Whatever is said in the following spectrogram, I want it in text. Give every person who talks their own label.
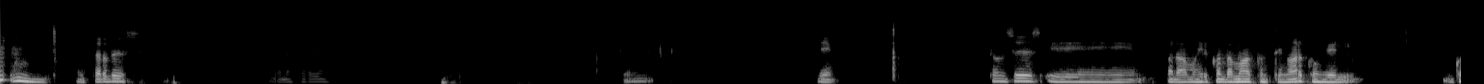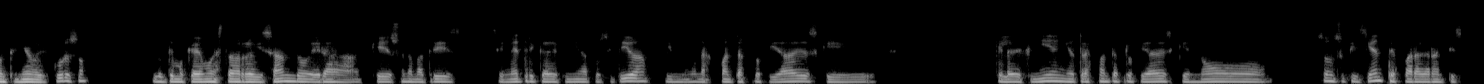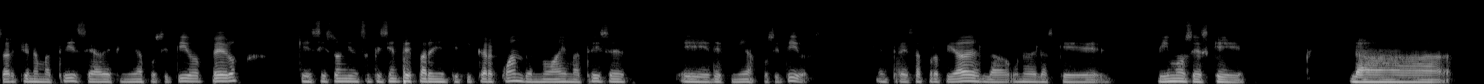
Speaker 1: Buenas tardes.
Speaker 2: Buenas tardes.
Speaker 1: Bien. Entonces, eh, bueno, vamos a ir con, vamos a continuar con el contenido del curso. Lo último que habíamos estado revisando era qué es una matriz simétrica definida positiva. Vimos unas cuantas propiedades que, que la definían y otras cuantas propiedades que no son suficientes para garantizar que una matriz sea definida positiva, pero que sí son insuficientes para identificar cuándo no hay matrices eh, definidas positivas. Entre esas propiedades, la, una de las que vimos es que la,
